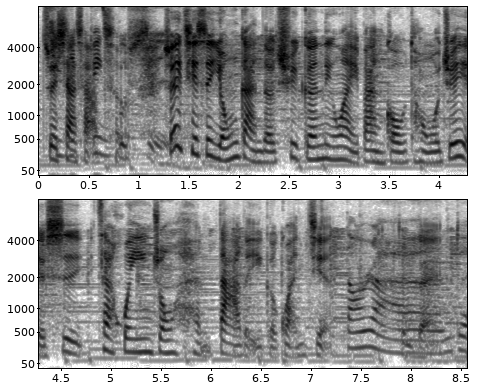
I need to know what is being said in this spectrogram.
最下下策不是，所以其实勇敢的去跟另外一半沟通，我觉得也是在婚姻中很大的一个关键。当然，对不对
